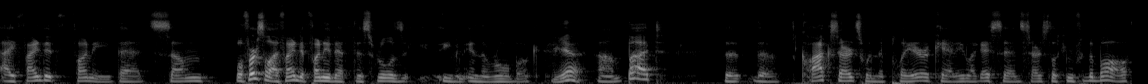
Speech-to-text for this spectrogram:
I find it funny that some. Well, first of all, I find it funny that this rule is even in the rule book. Yeah. Um, but the the clock starts when the player or caddy, like I said, starts looking for the ball,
